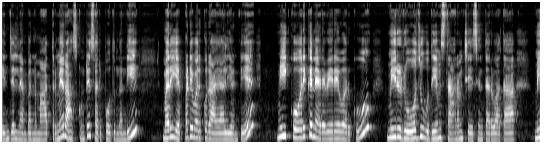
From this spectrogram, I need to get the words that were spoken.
ఏంజల్ నెంబర్ను మాత్రమే రాసుకుంటే సరిపోతుందండి. మరి ఎప్పటి వరకు రాయాలి అంటే మీ కోరిక నెరవేరే వరకు మీరు రోజు ఉదయం స్నానం చేసిన తర్వాత మీ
